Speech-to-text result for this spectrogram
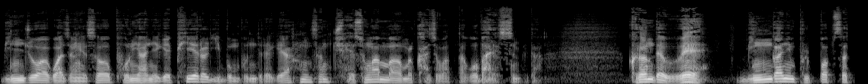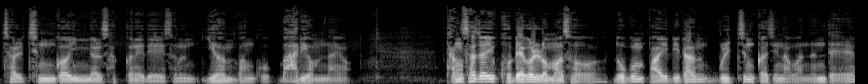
민주화 과정에서 본의 아니게 피해를 입은 분들에게 항상 죄송한 마음을 가져왔다고 말했습니다. 그런데 왜 민간인 불법 사찰 증거인멸 사건에 대해서는 이런 방구 말이 없나요? 당사자의 고백을 넘어서 녹음 파일이란 물증까지 나왔는데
